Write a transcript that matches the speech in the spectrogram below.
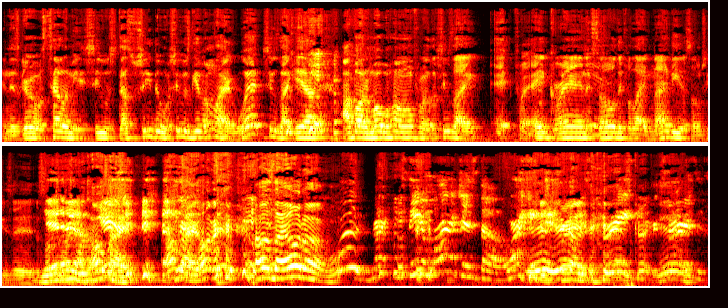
And this girl was telling me she was that's what she doing. She was giving. I'm like, what? She was like, yeah, I, I bought a mobile home for. She was like eight, for eight grand and Yeah. sold it for like ninety or something. She said. Something Yeah, like. I was yeah. like, I was like, hold on. I was like, hold on, what? Right. See the margins though, right? Yeah, yeah. It's crazy. It's cra- yeah. Returns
